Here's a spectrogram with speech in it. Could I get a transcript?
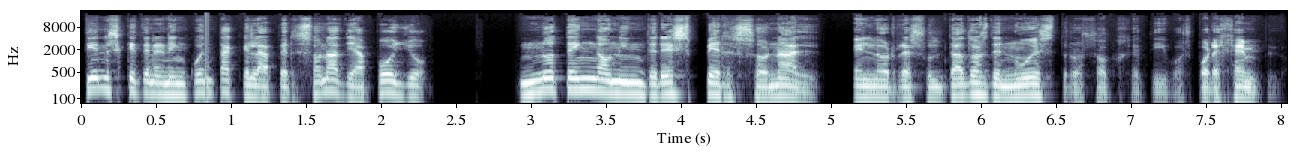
tienes que tener en cuenta que la persona de apoyo no tenga un interés personal en los resultados de nuestros objetivos. Por ejemplo,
